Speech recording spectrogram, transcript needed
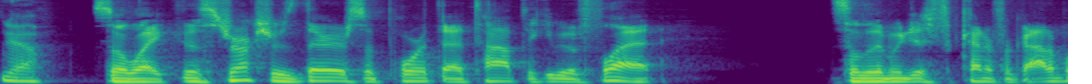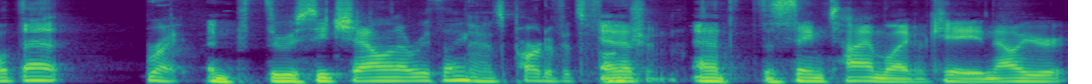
Yeah. So like the structure is there to support that top to keep it flat. So then we just kind of forgot about that Right. and through C channel and everything. And it's part of its And at, function. and at the same time, like, okay, now you're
